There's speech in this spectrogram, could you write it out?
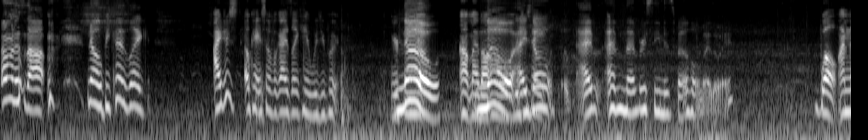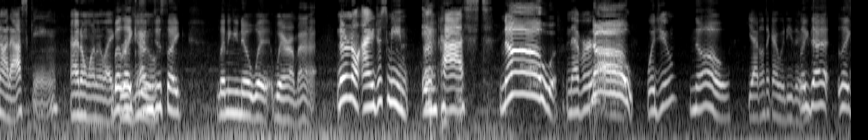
gonna stop. No, because like, I just okay. So if a guy's like, "Hey, would you put your finger No, up my butthole?" no, I say- don't. I've I've never seen his butthole, by the way. Well, I'm not asking. I don't want to like. But like, I'm just like letting you know what where I'm at. no, no, no. I just mean in Uh. past. No, Never. no, Would you? no. Yeah, I don't think I would either. Like that. Like,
